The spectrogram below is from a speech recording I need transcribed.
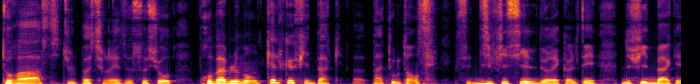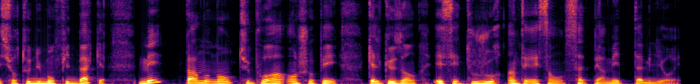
tu auras, si tu le postes sur les réseaux sociaux, probablement quelques feedbacks. Euh, pas tout le temps, c'est difficile de récolter du feedback et surtout du bon feedback, mais par moment, tu pourras en choper quelques-uns et c'est toujours intéressant, ça te permet de t'améliorer.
